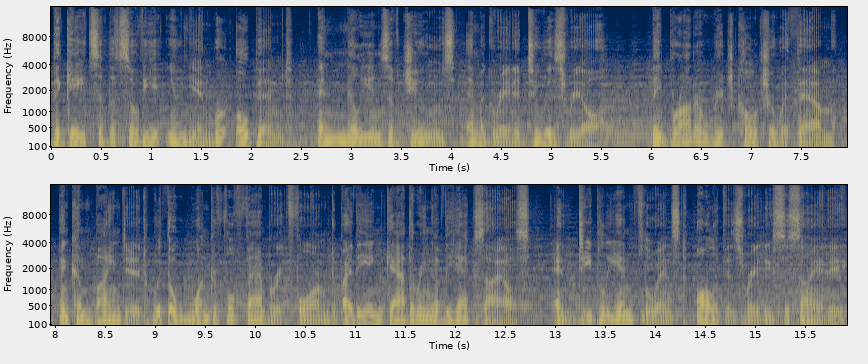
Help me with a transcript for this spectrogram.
The gates of the Soviet Union were opened and millions of Jews emigrated to Israel. They brought a rich culture with them and combined it with the wonderful fabric formed by the ingathering of the exiles and deeply influenced all of Israeli society.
